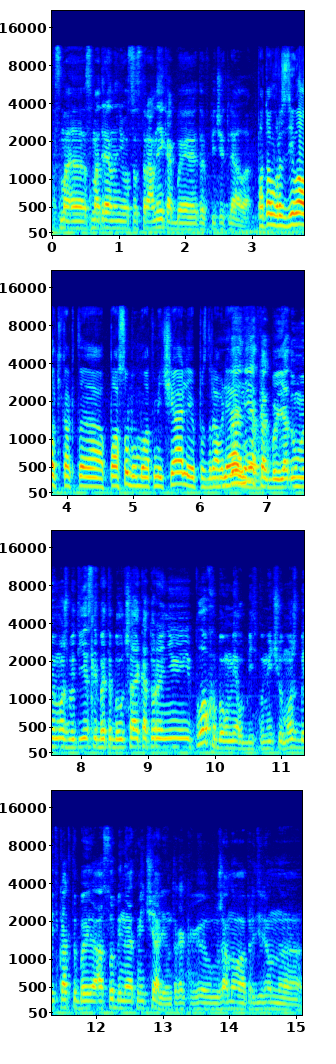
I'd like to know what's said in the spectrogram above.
э, смотря на него со стороны, как бы это впечатляло. Потом в раздевалке как-то по-особому отмечали, поздравляли. Да нет, как бы, я думаю, может быть, если бы это был человек, который неплохо бы умел бить по мячу, может быть, как-то бы особенно отмечали. Ну, так как э, у Жано определенно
